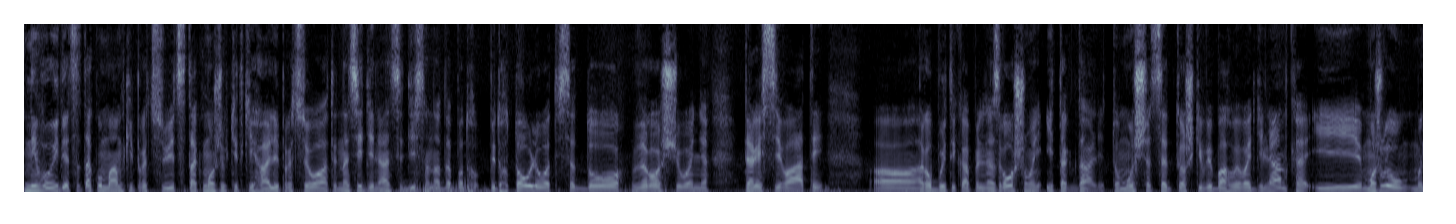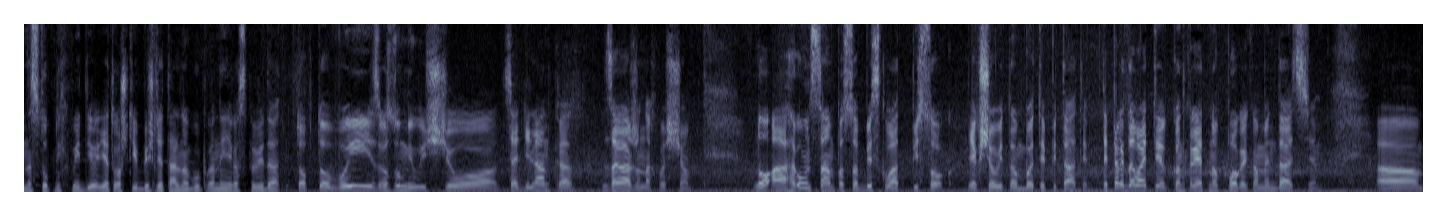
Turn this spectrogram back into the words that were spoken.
Не вийде, це так у мамки працює, це так може в тітки Галі працювати. На цій ділянці дійсно треба підготовлюватися до вирощування, пересівати, е, робити капельне зрошування і так далі. Тому що це трошки вибаглива ділянка, і можливо в наступних відео я трошки більш детально буду про неї розповідати. Тобто ви зрозуміли, що ця ділянка заражена хвощом. Ну, а ґрунт сам по собі склад пісок, якщо ви там будете питати. Тепер давайте конкретно по рекомендаціям. Е,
